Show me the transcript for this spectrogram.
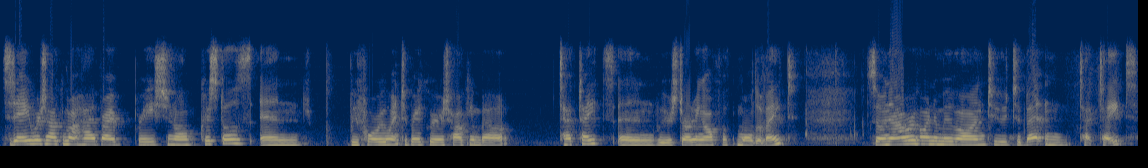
Today, we're talking about high vibrational crystals, and before we went to break, we were talking about tektites, and we were starting off with moldavite. So now we're going to move on to Tibetan tektite.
